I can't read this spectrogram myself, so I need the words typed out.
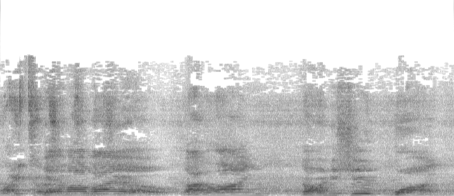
Wright comes Bam in for Rozier. Adebayo. Got a line. Going to shoot one.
